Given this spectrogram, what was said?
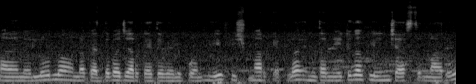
మన నెల్లూరులో ఉన్న పెద్ద బజార్కి అయితే వెళ్ళిపోండి. ఫిష్ మార్కెట్లో ఇంత నీట్గా క్లీన్ చేస్తున్నారు.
